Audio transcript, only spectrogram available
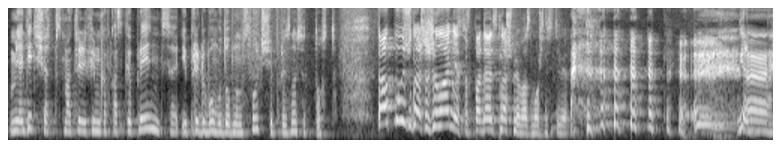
У меня дети сейчас посмотрели фильм «Кавказская пленница» и при любом удобном случае произносят тост. Так пусть же наши желания совпадают с нашими возможностями. Я Э,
